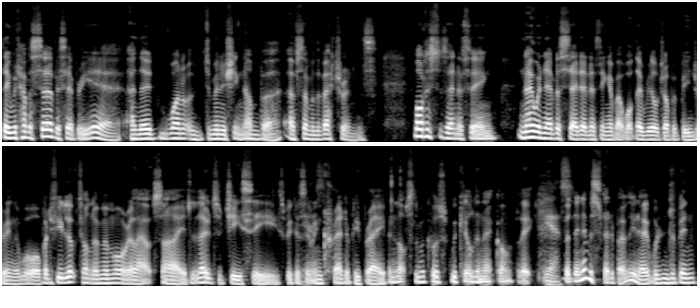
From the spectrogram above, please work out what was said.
they would have a service every year, and they'd one a diminishing number of some of the veterans, modest as anything. No one ever said anything about what their real job had been during the war. But if you looked on the memorial outside, loads of GCs because they're incredibly brave, and lots of them, of course, were killed in that conflict. Yes. But they never said about, you know, it wouldn't have been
